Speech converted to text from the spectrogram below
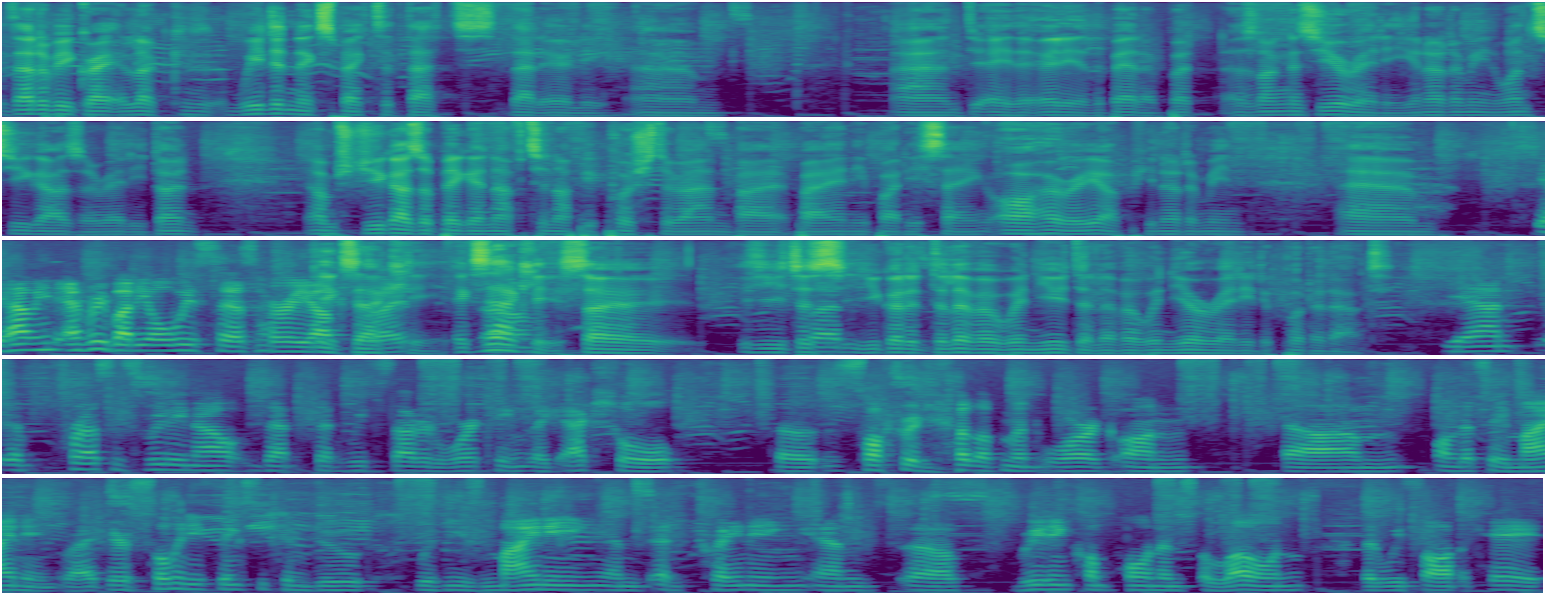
That'll be great. Look, we didn't expect it that that early. Um, and hey, the earlier the better. But as long as you're ready, you know what I mean. Once you guys are ready, don't. I'm sure you guys are big enough to not be pushed around by by anybody saying, "Oh, hurry up," you know what I mean. Um, yeah, I mean everybody always says hurry up. Exactly, right? exactly. Um, so you just you got to deliver when you deliver when you're ready to put it out. Yeah, and uh, for us, it's really now that that we've started working like actual uh, software development work on um, on let's say mining. Right, there's so many things you can do with these mining and, and training and uh, breeding components alone that we thought, okay,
